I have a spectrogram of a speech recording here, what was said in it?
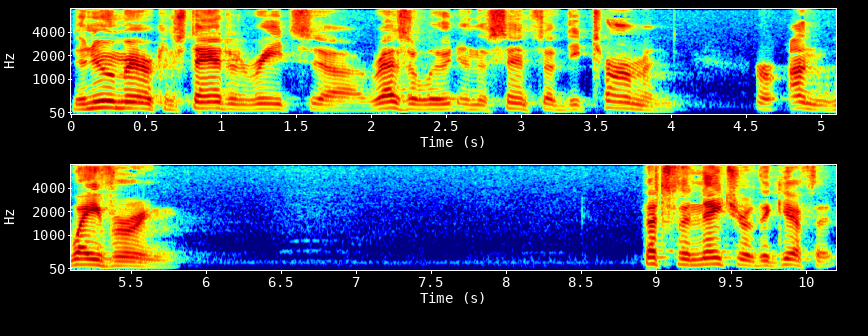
The New American Standard reads uh, resolute in the sense of determined or unwavering. That's the nature of the gift that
